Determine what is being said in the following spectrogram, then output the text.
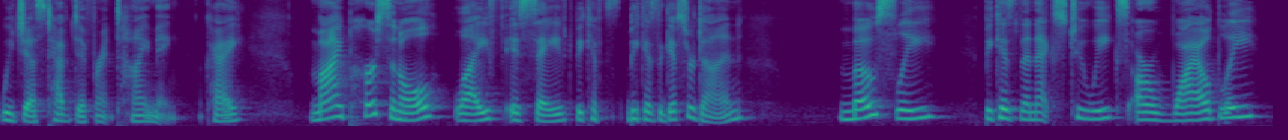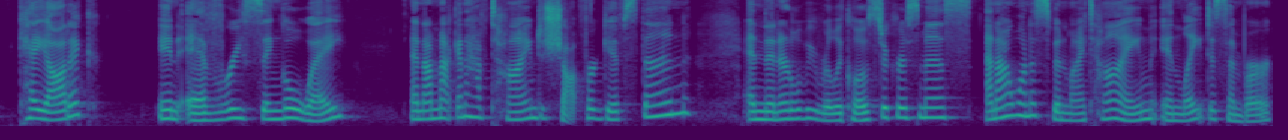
We just have different timing. Okay. My personal life is saved because, because the gifts are done mostly because the next two weeks are wildly chaotic in every single way. And I'm not going to have time to shop for gifts then. And then it'll be really close to Christmas. And I want to spend my time in late December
